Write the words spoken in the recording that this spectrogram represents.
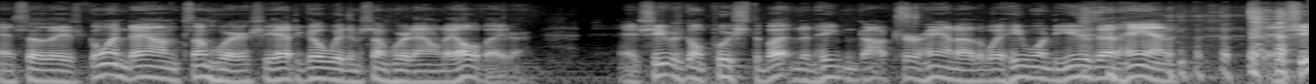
And so they was going down somewhere. She had to go with him somewhere down on the elevator. And she was going to push the button and he knocked her hand out of the way. He wanted to use that hand. and she,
